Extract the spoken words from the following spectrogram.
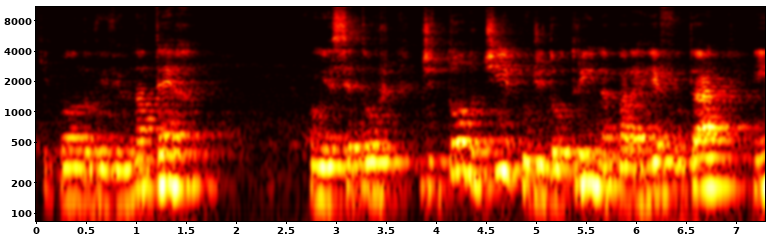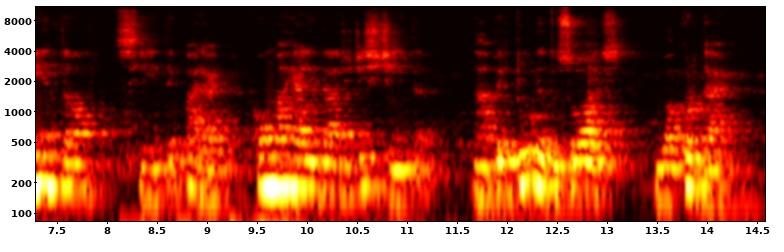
que quando viveu na Terra, conhecedor de todo tipo de doutrina para refutar e então se deparar com uma realidade distinta, na abertura dos olhos, no acordar,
